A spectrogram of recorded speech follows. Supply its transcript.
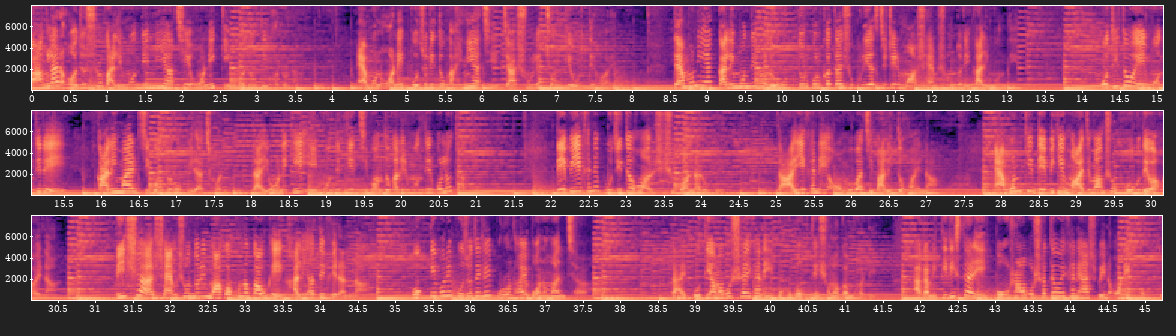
বাংলার অজস্র কালী মন্দির নিয়ে আছে অনেক কিংবদন্তি ঘটনা। এমন অনেক প্রচলিত কাহিনী আছে যা শুনলে চমকে উঠতে হয়। তেমনই এক কালী মন্দির হলো উত্তর কলকাতার সুক্রিয়া স্ট্রিটের মা শ্যামসুন্দরী কালী মন্দির কথিত এই মন্দিরে কালী মায়ের জীবন্ত রূপ বিরাজ করে, তাই অনেকে এই মন্দিরকে জীবন্ত কালীর মন্দির বলেও থাকে। দেবী এখানে পূজিত হন শিশুকন্যা রূপে। তাই এখানে অম্বুবাচী পালিত হয় না। এমনকি দেবীকে মাছ মাংস ভোগ দেওয়া হয় না। বিশ্বাস, শ্যামসুন্দরী মা কখনো কাউকে খালি হাতে ফেরান না। ভক্তি ভরে পুজো দিলে পূরণ হয় বনমাঞ্ছা। তাই প্রতি অমাবস্যা এখানে বহু ভক্তের সমাগম ঘটে। আগামী তিরিশ তারিখ পৌষ অমাবস্যাতেও এখানে আসবেন অনেক ভক্ত।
